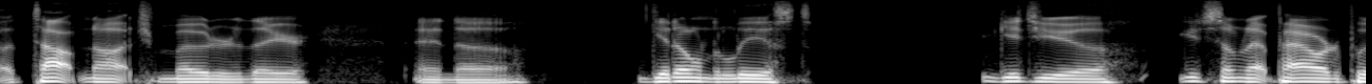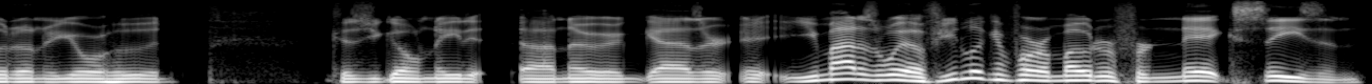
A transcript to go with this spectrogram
a top notch motor there, and uh, get on the list. Get you uh, get you some of that power to put under your hood because you're gonna need it. I know guys are. You might as well if you're looking for a motor for next season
